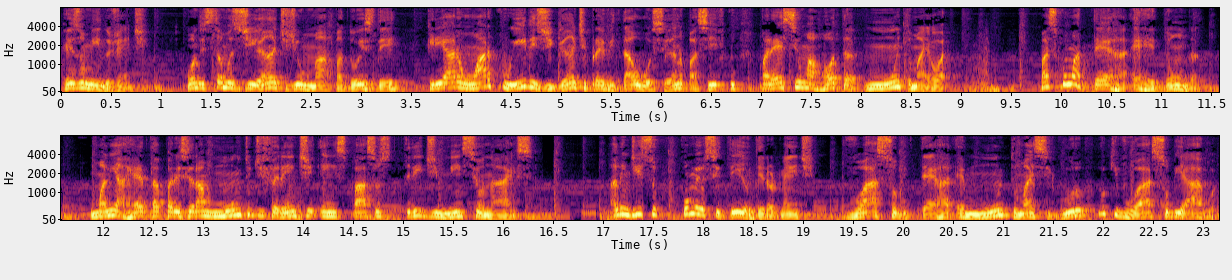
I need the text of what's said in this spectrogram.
Resumindo, gente, quando estamos diante de um mapa 2D, criar um arco-íris gigante para evitar o Oceano Pacífico parece uma rota muito maior. Mas como a Terra é redonda, uma linha reta parecerá muito diferente em espaços tridimensionais. Além disso, como eu citei anteriormente, voar sob terra é muito mais seguro do que voar sob água,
